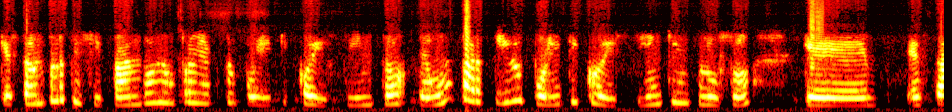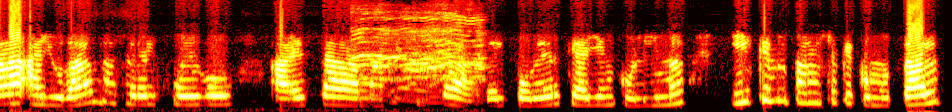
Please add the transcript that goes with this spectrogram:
que están participando de un proyecto político distinto, de un partido político distinto incluso, que está ayudando a hacer el juego a esta máquina del poder que hay en Colima y que me parece que como tal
